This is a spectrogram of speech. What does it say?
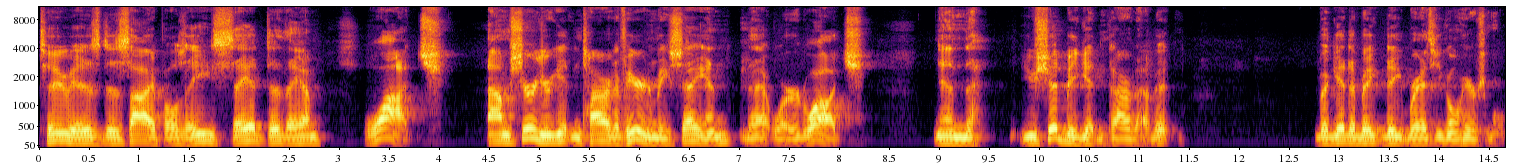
to his disciples. He said to them, Watch. I'm sure you're getting tired of hearing me saying that word watch. And you should be getting tired of it. But get a big, deep breath, you're going to hear some more.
